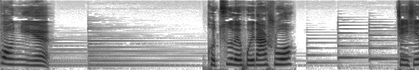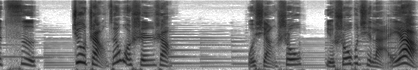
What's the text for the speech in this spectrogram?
抱你？”可刺猬回答说：“这些刺就长在我身上，我想收也收不起来呀。”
